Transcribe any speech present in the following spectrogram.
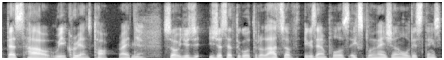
yeah. that's how we Koreans talk, right? Yeah. So you, you just have to go through lots of examples, explanation, all these things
